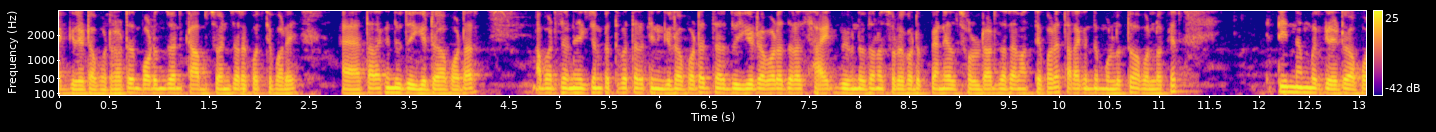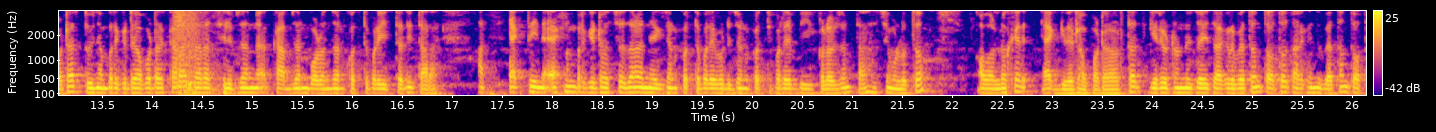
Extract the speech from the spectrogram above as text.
এক গ্রেড অফ অর্ডার অর্থাৎ বটন জয়েন কাপ জয়েন যারা করতে পারে তারা কিন্তু দুই গ্রেড অফ অর্ডার আবার যারা একজন করতে পারে, তারা তিন গ্রেড অফ অর্ডার তারা দুই গ্রেড অফ অর্ডার যারা সাইড বিভিন্ন ধরনের ছোটোখাটো প্যানেল শোল্ডার যারা মারতে পারে, তারা কিন্তু মূলত ওভারলকের তিন নম্বর গ্রেডের অপারেটার দুই নম্বর গ্রেডের অপারেটার কারা? যারা স্লিপজন কাপজন বড়জন করতে পারে ইত্যাদি, তারা। আর এক তিন, এক নম্বর গ্রেড হচ্ছে যারা নেক্সজন করতে পারে হুডিজন করতে পারে বি কলারজন তারা হচ্ছে মূলত ওভারলকের এক গ্রেড অপারেটার অর্থাৎ গ্রেড অনুযায়ী যাদের বেতন, তত তার কিন্তু বেতন তত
